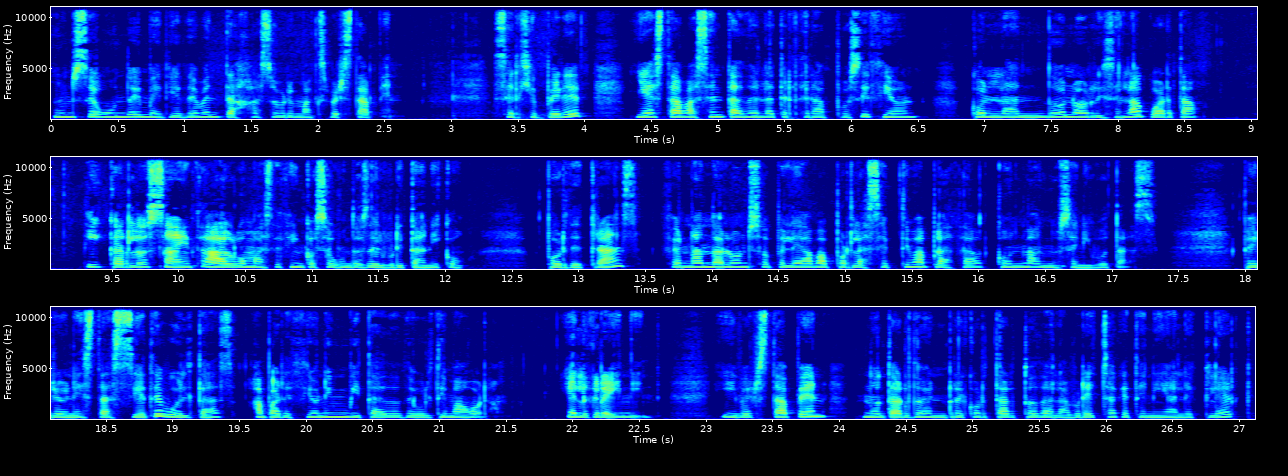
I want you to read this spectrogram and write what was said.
un segundo y medio de ventaja sobre Max Verstappen. Sergio Pérez ya estaba sentado en la tercera posición, con Lando Norris en la cuarta y Carlos Sainz a algo más de cinco segundos del británico. Por detrás, Fernando Alonso peleaba por la séptima plaza con Magnussen y Bottas. Pero en estas siete vueltas apareció un invitado de última hora, el Greining, y Verstappen no tardó en recortar toda la brecha que tenía Leclerc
